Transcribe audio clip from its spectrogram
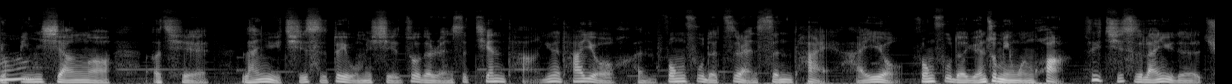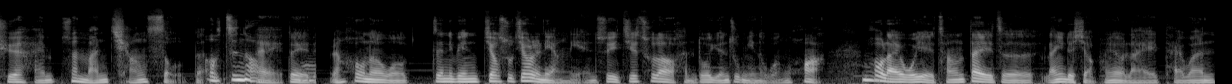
有冰箱哦，而且兰屿其实对我们写作的人是天堂，因为它有很丰富的自然生态，还有丰富的原住民文化。所以其实兰屿的缺还算蛮抢手的哦，真的、哦。哎，对。然后呢，我在那边教书教了两年，所以接触到很多原住民的文化。后来我也常带着兰屿的小朋友来台湾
